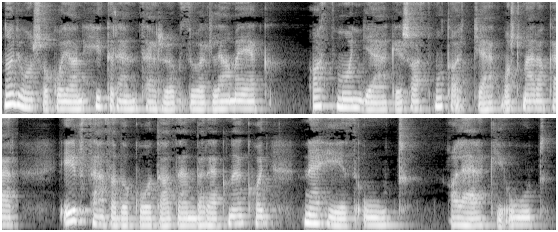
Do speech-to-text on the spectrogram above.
nagyon sok olyan hitrendszer rögzült le, amelyek azt mondják és azt mutatják most már akár évszázadok óta az embereknek, hogy nehéz út, a lelki út.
